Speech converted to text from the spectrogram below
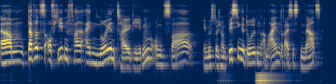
ähm, da wird es auf jeden Fall einen neuen Teil geben. Und zwar, ihr müsst euch noch ein bisschen gedulden, am 31. März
